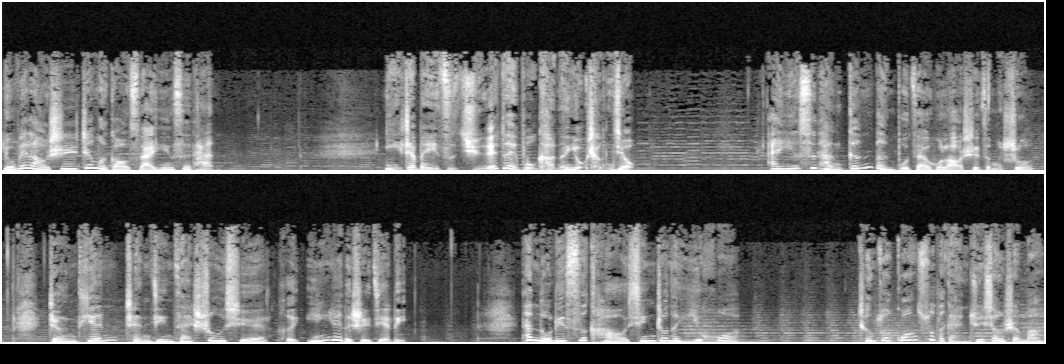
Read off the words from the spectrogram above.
有位老师这么告诉爱因斯坦：“你这辈子绝对不可能有成就。”爱因斯坦根本不在乎老师怎么说，整天沉浸在数学和音乐的世界里。他努力思考心中的疑惑：乘坐光速的感觉像什么？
